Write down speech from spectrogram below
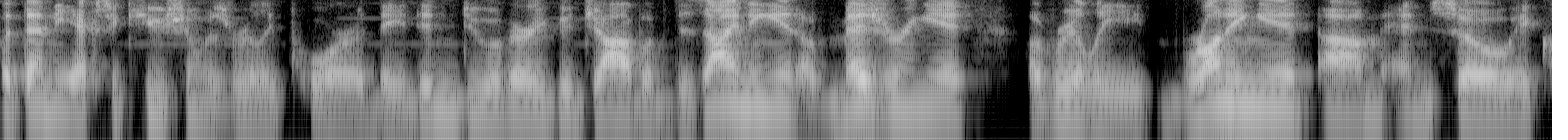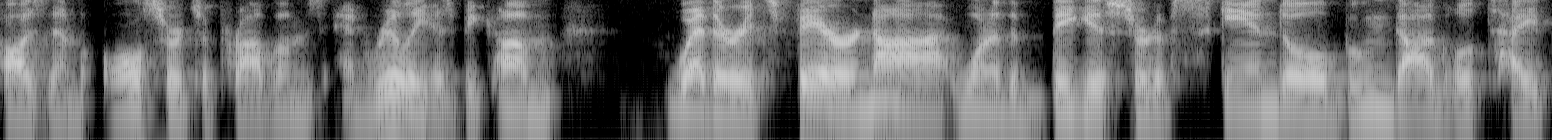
But then the execution was really poor. They didn't do a very good job of designing it, of measuring it, of really running it. Um, and so it caused them all sorts of problems and really has become, whether it's fair or not, one of the biggest sort of scandal, boondoggle type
